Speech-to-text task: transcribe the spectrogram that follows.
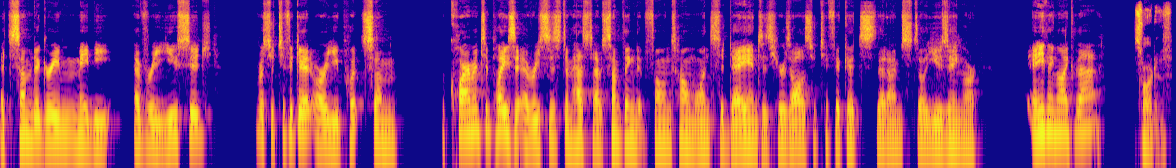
at some degree maybe every usage of a certificate, or you put some requirements in place that every system has to have something that phones home once a day and says, here's all the certificates that I'm still using, or anything like that? Sort of.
